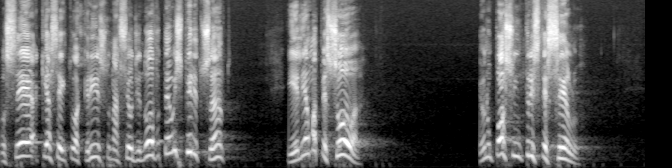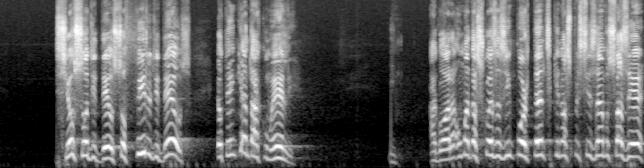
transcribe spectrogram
Você que aceitou a Cristo, nasceu de novo, tem o Espírito Santo. E ele é uma pessoa. Eu não posso entristecê-lo. Se eu sou de Deus, sou filho de Deus, eu tenho que andar com Ele. Agora, uma das coisas importantes que nós precisamos fazer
